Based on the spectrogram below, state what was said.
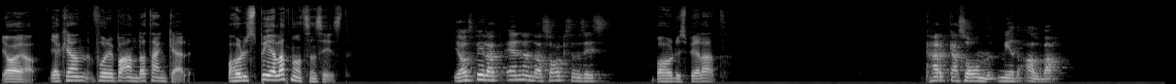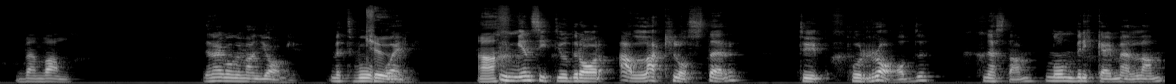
Ja, ja, jag kan få det på andra tankar. Har du spelat något sen sist? jag har spelat en enda sak sen sist. Vad har du spelat? Carcassonne med Alva. Vem vann? Den här gången vann jag. Med två Kul. poäng. Ja, Ingen sitter ju och drar alla kloster typ på rad nästan. Någon bricka emellan.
